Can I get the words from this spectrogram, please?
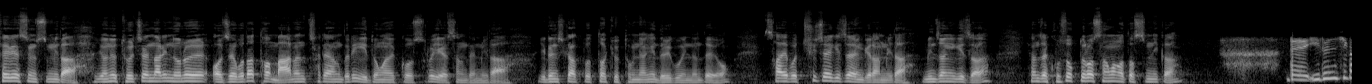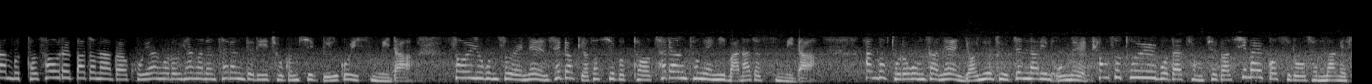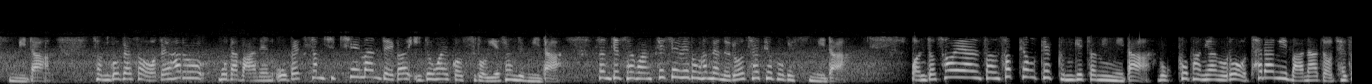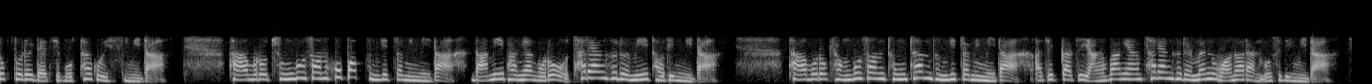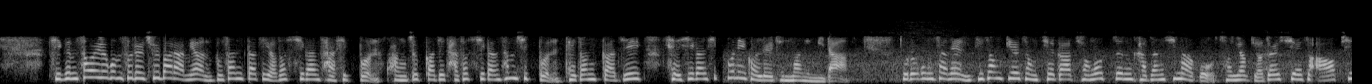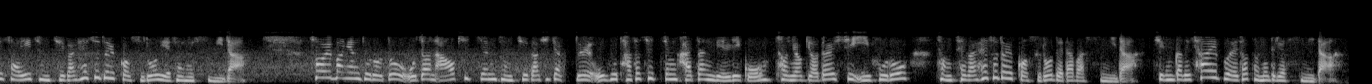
KBS 뉴스입니다. 연휴 둘째 날인 오늘 어제보다 더 많은 차량들이 이동할 것으로 예상됩니다. 이른 시각부터 교통량이 늘고 있는데요. 사회부 취재 기자 연결합니다. 민정희 기자, 현재 고속도로 상황 어떻습니까? 네, 이른 시간부터 서울을 빠져나가 고향으로 향하는 차량들이 조금씩 늘고 있습니다. 서울요금소에는 새벽 6시부터 차량 통행이 많아졌습니다. 한국도로공사는 연휴 둘째 날인 오늘 평소 토요일보다 정체가 심할 것으로 전망했습니다. 전국에서 어제 하루보다 많은 537만 대가 이동할 것으로 예상됩니다. 현재 상황 폐쇄회로 화면으로 살펴보겠습니다. 먼저 서해안선 서평택 분기점입니다. 목포 방향으로 차량이 많아져 제속도를 내지 못하고 있습니다. 다음으로 중부선 호법 분기점입니다. 남이 방향으로 차량 흐름이 더딥니다. 다음으로 경부선 동탄 분기점입니다. 아직까지 양방향 차량 흐름은 원활한 모습입니다. 지금 서울요금소를 출발하면 부산까지 6시간 40분, 광주까지 5시간 30분, 대전까지 3시간 10분이 걸릴 전망입니다. 도로공사는 비성길 정체가 정오쯤 가장 심하고 저녁 8시에서 9시 사이 정체가 해소될 것으로 예상했습니다. 서울 방향 도로도 오전 9시쯤 정체가 시작돼 오후 5시쯤 가장 밀리고 저녁 8시 이후로 정체가 해소될 것으로 내다봤습니다. 지금까지 사회부에서 전해드렸습니다.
